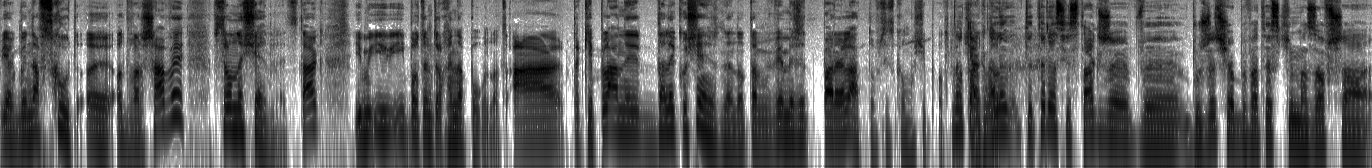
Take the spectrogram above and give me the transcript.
jakby na wschód e, od Warszawy w stronę Siedlec, tak? I, i, I potem trochę na północ. A takie plany dalekosiężne, no tam wiemy, że parę lat to wszystko musi potrwać. No tak, no to- ale te, teraz jest tak, że w budżecie obywatelskim Mazowsza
